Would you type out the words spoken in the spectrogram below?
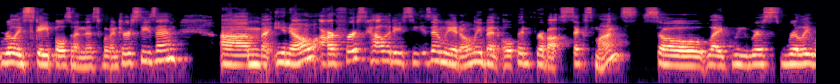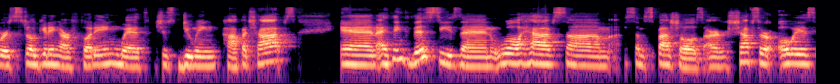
really staples in this winter season. Um, you know, our first holiday season, we had only been open for about six months. So, like, we were really were still getting our footing with just doing Papa Chops. And I think this season we'll have some some specials. Our chefs are always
